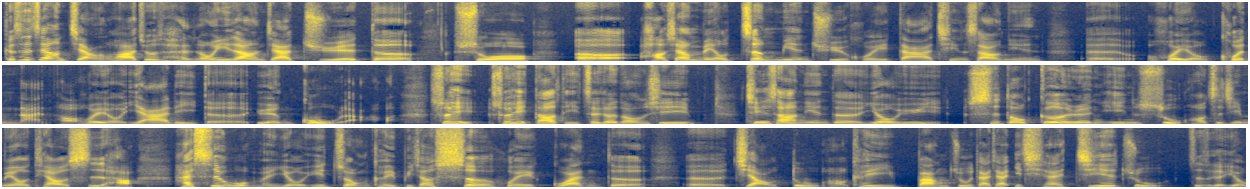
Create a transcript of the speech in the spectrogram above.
可是这样讲的话，就是很容易让人家觉得说。呃，好像没有正面去回答青少年呃会有困难哈，会有压力的缘故啦。所以，所以到底这个东西，青少年的忧郁是都个人因素哈，自己没有调试好，还是我们有一种可以比较社会观的呃角度哈，可以帮助大家一起来接住。这个有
